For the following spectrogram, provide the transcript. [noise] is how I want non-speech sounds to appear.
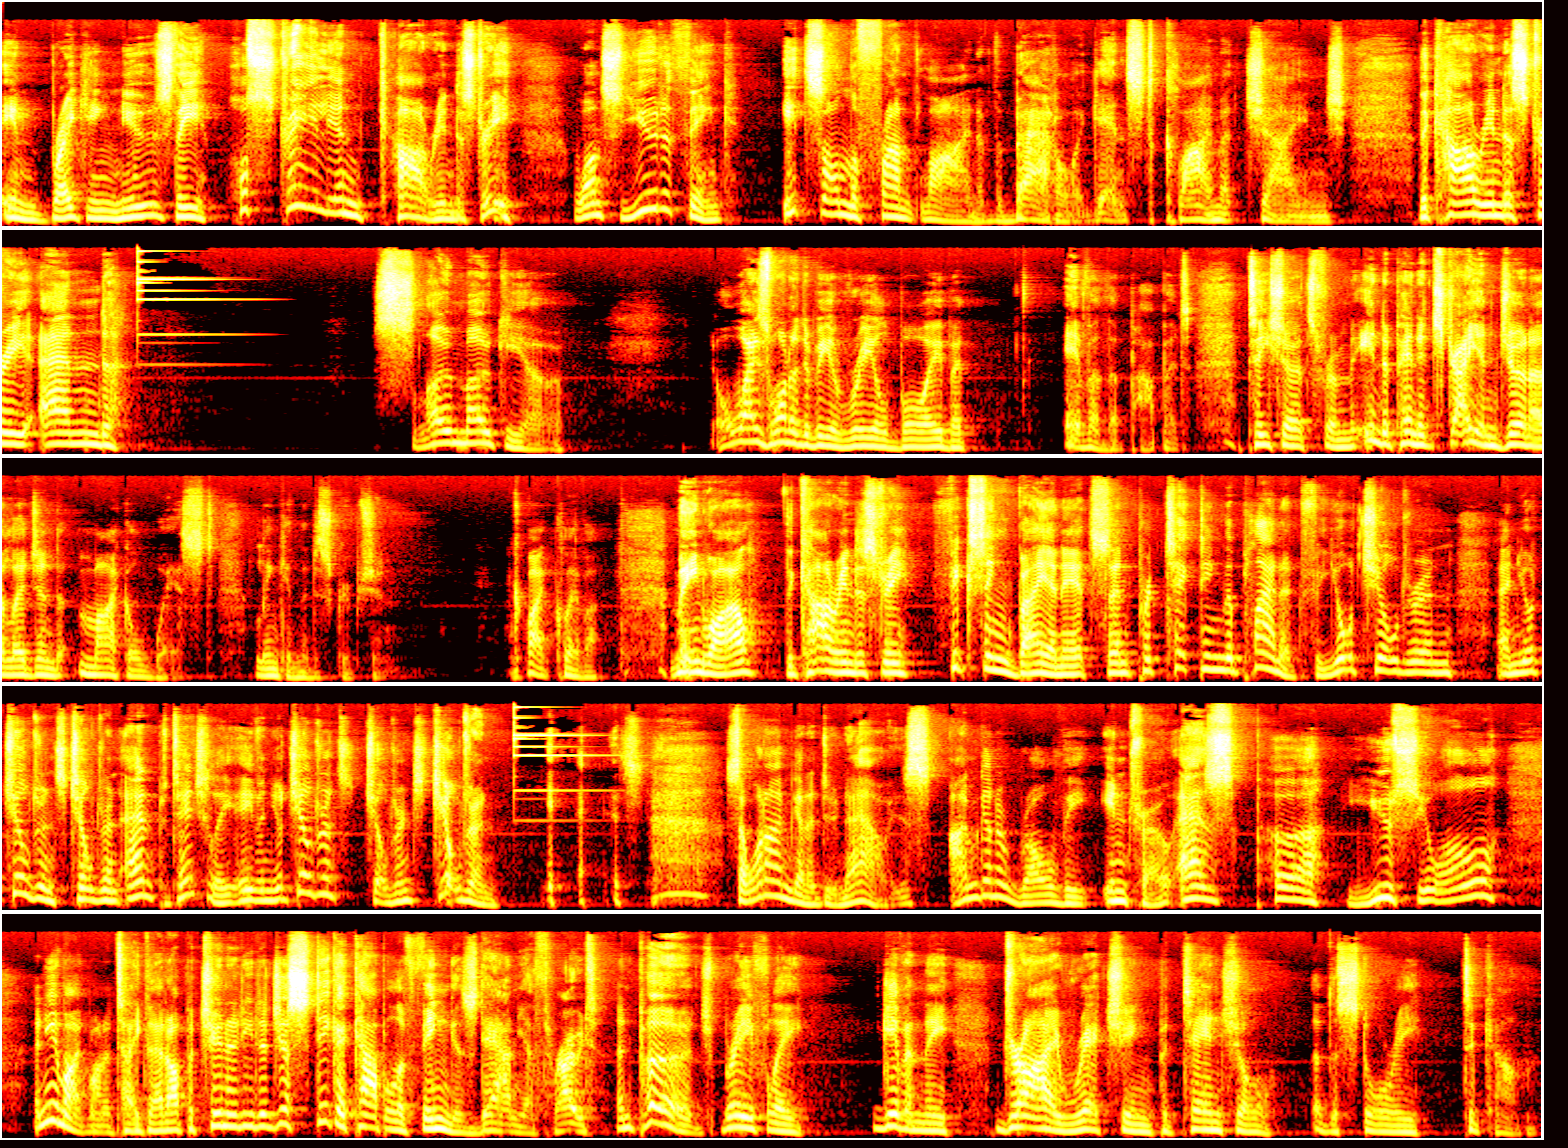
In breaking news, the Australian car industry wants you to think it's on the front line of the battle against climate change. The car industry and Slowmokio. Always wanted to be a real boy, but ever the puppet. T shirts from independent Australian journo legend Michael West. Link in the description. Quite clever. Meanwhile, the car industry fixing bayonets and protecting the planet for your children and your children's children and potentially even your children's children's children. [laughs] Yes. So, what I'm going to do now is I'm going to roll the intro as per usual. And you might want to take that opportunity to just stick a couple of fingers down your throat and purge briefly, given the dry retching potential of the story to come.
